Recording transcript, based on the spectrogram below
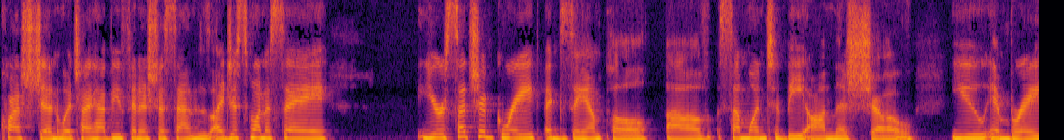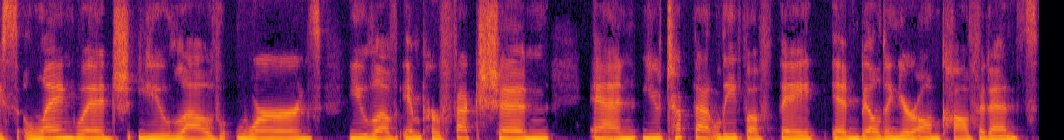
question, which I have you finish a sentence, I just want to say, you're such a great example of someone to be on this show. You embrace language, you love words, you love imperfection, and you took that leap of faith in building your own confidence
